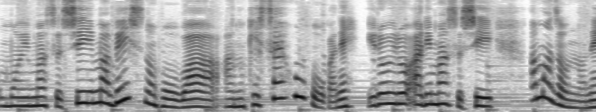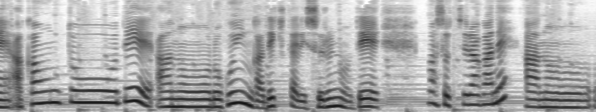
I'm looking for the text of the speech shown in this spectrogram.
思いますし、まあ、ベースの方は、あの、決済方法がね、いろいろありますし、Amazon のね、アカウントで、あの、ログインができたりするので、まあ、そちらがね、あの、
